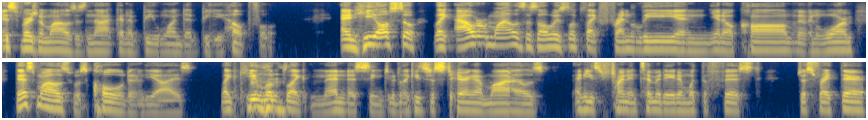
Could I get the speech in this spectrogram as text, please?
this version of miles is not gonna be one to be helpful. And he also like our miles has always looked like friendly and you know calm and warm. This miles was cold in the eyes. Like he mm-hmm. looked like menacing dude. Like he's just staring at miles and he's trying to intimidate him with the fist just right there.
